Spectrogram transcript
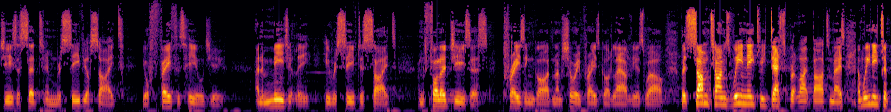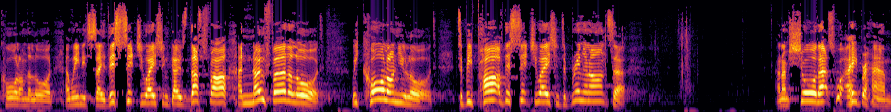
Jesus said to him, Receive your sight, your faith has healed you. And immediately he received his sight and followed Jesus, praising God. And I'm sure he praised God loudly as well. But sometimes we need to be desperate like Bartimaeus, and we need to call on the Lord, and we need to say, This situation goes thus far and no further, Lord. We call on you, Lord, to be part of this situation, to bring an answer, and I'm sure that's what Abraham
